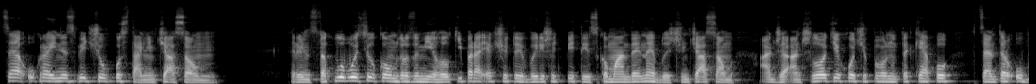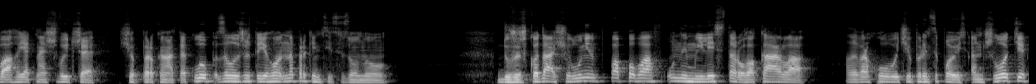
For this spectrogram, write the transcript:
Це українець відчув останнім часом. Керівництво клубу цілком зрозуміє голкіпера, якщо той вирішить піти з команди найближчим часом, адже Анчелоті хоче повернути кепу в центр уваги якнайшвидше, щоб переконати клуб залишити його наприкінці сезону. Дуже шкода, що Лунін попав у немилість старого Карла, але враховуючи принциповість Анчелотті,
